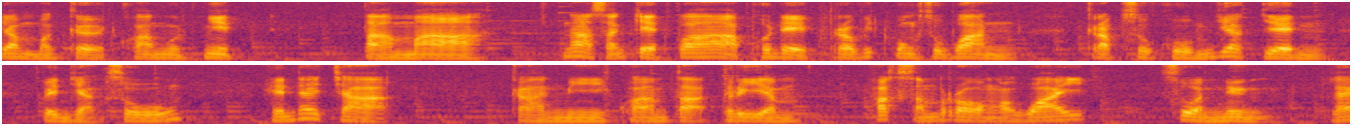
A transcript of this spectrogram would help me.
ย่อมบังเกิดความหงุดหงิด ตามมา น่าสังเกตว่าพลเอกประวิตยวงษ์สุวรรณกลับสุขุมเยือกเย็น เป็นอย่างสูง เห็นได้จากการมีความตระเตรียม พักสำรองเอาไว้ ส่วนหนึ่ง และ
